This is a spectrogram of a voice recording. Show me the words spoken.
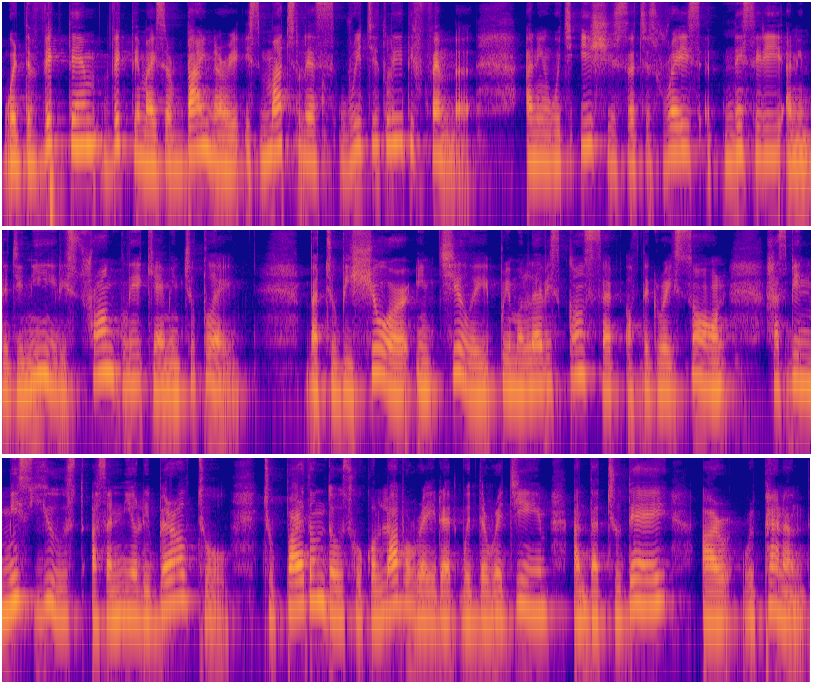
where the victim victimizer binary is much less rigidly defended, and in which issues such as race, ethnicity, and indigeneity strongly came into play. But to be sure, in Chile, Primo Levi's concept of the gray zone has been misused as a neoliberal tool to pardon those who collaborated with the regime and that today are repentant,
